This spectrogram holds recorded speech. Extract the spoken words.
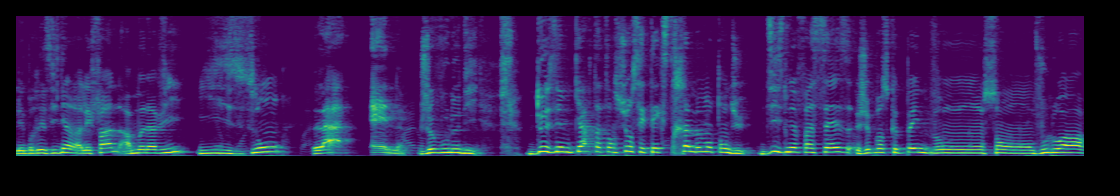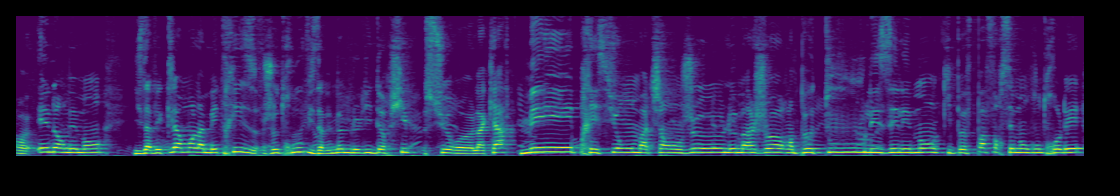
les Brésiliens les fans à mon avis ils ont la haine, je vous le dis. Deuxième carte, attention, c'est extrêmement tendu. 19 à 16, je pense que Pain vont s'en vouloir énormément. Ils avaient clairement la maîtrise, je trouve. Ils avaient même le leadership sur euh, la carte. Mais pression, match en jeu, le major, un peu tous les éléments qu'ils peuvent pas forcément contrôler.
